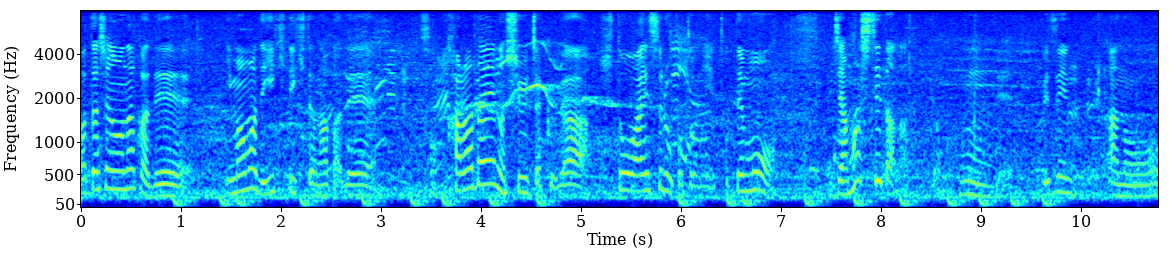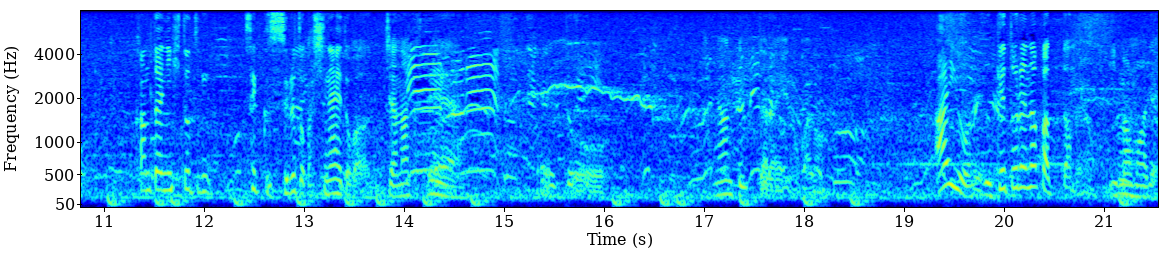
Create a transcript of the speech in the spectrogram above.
私の中で今まで生きてきた中でその体への執着が人を愛することにとても邪魔してたなって思って。いて別にあの簡単に人とセックスするとかしないとかじゃなくて、えっ、となんて言ったらいいのかな愛をね受け取れなかったのよ今まで、う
